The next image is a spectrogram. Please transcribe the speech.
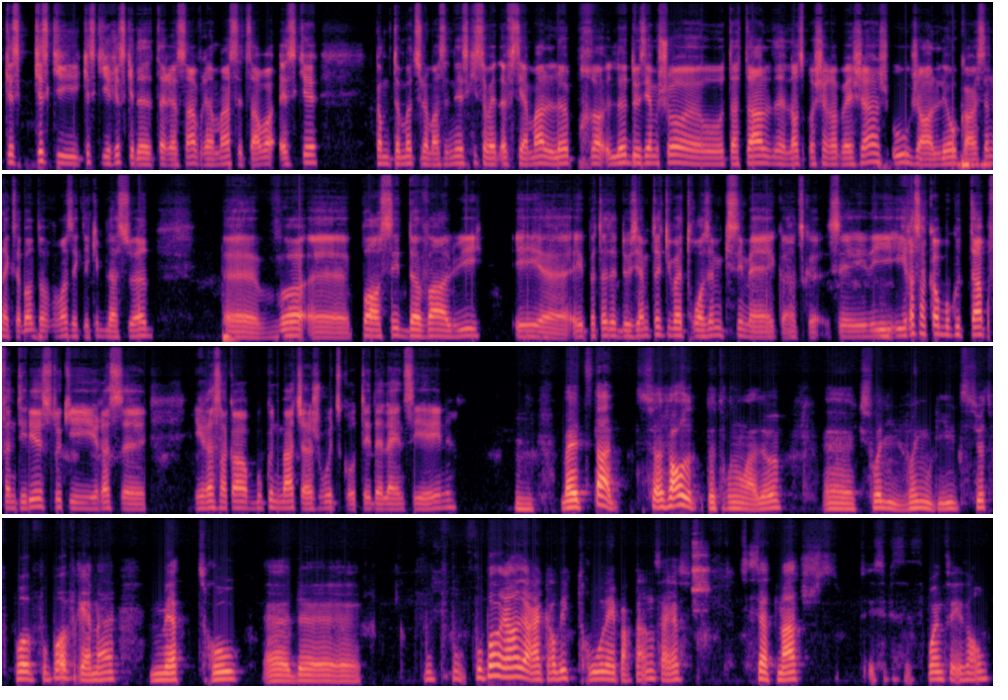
qu'est-ce qui, qui, risque d'être intéressant vraiment, c'est de savoir est-ce que, comme Thomas, tu l'as mentionné, est-ce que ça va être officiellement le, deuxième choix au total lors du prochain repêchage ou genre Léo Carson avec sa bonne performance avec l'équipe de la Suède va passer devant lui et, peut-être être deuxième, peut-être qu'il va être troisième, qui sait, mais en tout cas, mmh. il, reste encore beaucoup de temps pour Fantilli, surtout qu'il reste, il reste encore beaucoup de matchs à jouer du côté de la NCAA. Mmh. Ben, ce genre de tournoi-là, euh, qu'il soit les 20 ou les 18, faut pas, faut pas vraiment mettre trop euh, de. Faut, faut, pas vraiment leur accorder trop d'importance. Ça reste 7 matchs, c'est pas une saison.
